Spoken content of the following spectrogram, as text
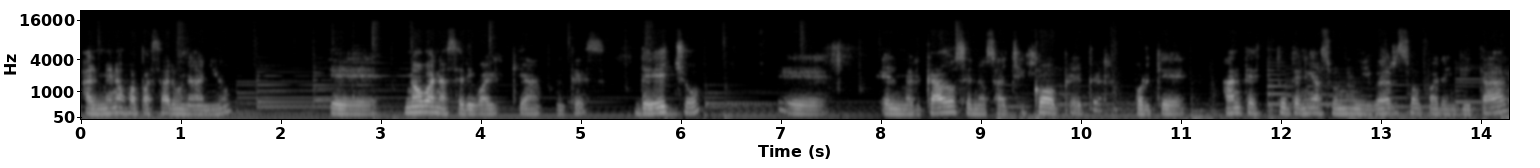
al menos va a pasar un año. Eh, no van a ser igual que antes. De hecho, eh, el mercado se nos achicó, Peter, porque antes tú tenías un universo para invitar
